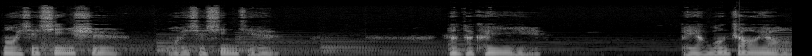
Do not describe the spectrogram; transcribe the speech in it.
某一些心事某一些心结，让它可以被阳光照耀，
